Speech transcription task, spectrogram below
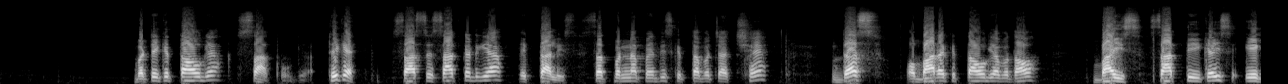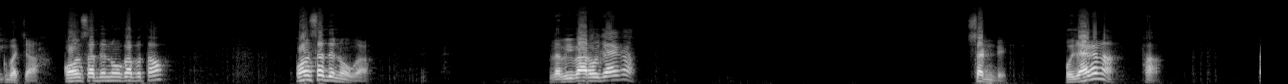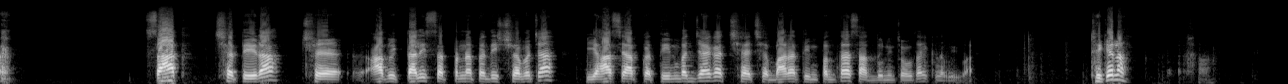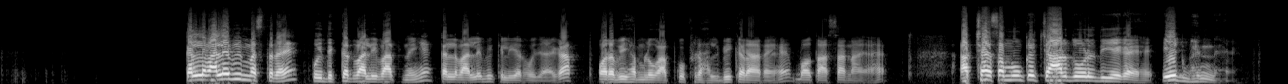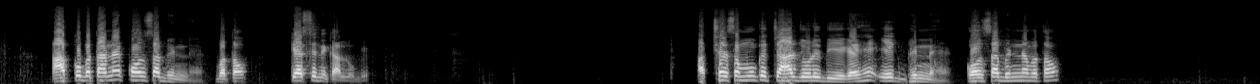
बटे कितना हो गया? सात हो गया। ठीक है? सात से सात कट गया, इकतालीस. सत पन्ना पैंतीस कितना बचा? छह. दस और बारह कितना हो गया बताओ? बाईस. सात इक्कीस, एक बचा। कौन सा दिन होगा बताओ? कौन सा दिन होगा? रविवार हो जाएगा? संडे हो जाएगा ना? हाँ। सात छ तेरह छ आप इकतालीस सात पन्ना पैंतीस, छह बचा, यहाँ से आपका तीन बच जाएगा, छह छह, बारह, तीन, पंद्रह, सात दूनी चौदह, एक रविवार। ठीक है ना? हाँ। कल वाले भी मस्त रहे, कोई दिक्कत वाली बात नहीं है, कल वाले भी क्लियर हो जाएगा, और अभी हम लोग आपको फिर हल भी करा रहे हैं, बहुत आसान आया है। अक्षर समूह के चार जोड़ दिए गए हैं, एक भिन्न है। आपको बताना है कौन सा भिन्न है, बताओ, कैसे निकालोगे? अक्षर समूह के चार जोड़े दिए गए हैं एक भिन्न है। कौन सा भिन्न है बताओ?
